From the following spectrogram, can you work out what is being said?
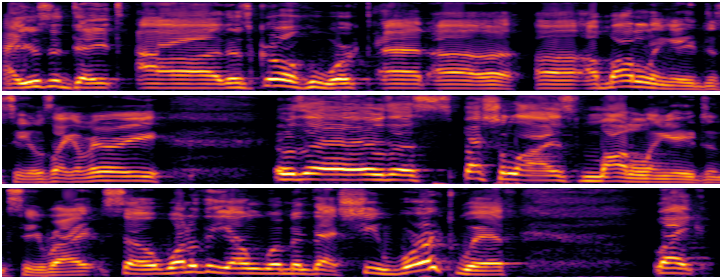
I used to date uh, this girl who worked at uh, a modeling agency. It was like a very, it was a, it was a specialized modeling agency, right? So one of the young women that she worked with, like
